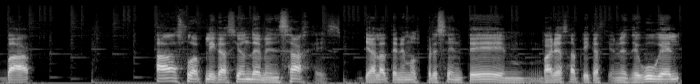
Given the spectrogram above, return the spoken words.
BAR, a su aplicación de mensajes. Ya la tenemos presente en varias aplicaciones de Google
